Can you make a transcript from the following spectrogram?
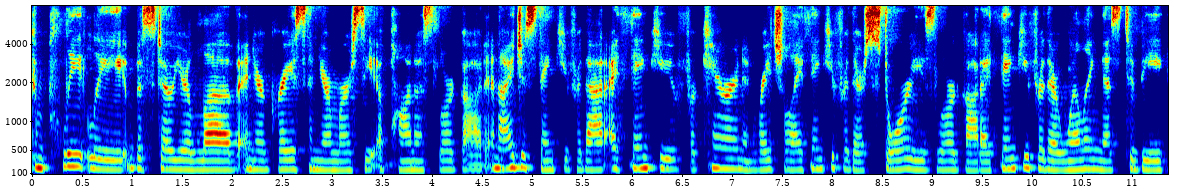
completely bestow your love and your grace and your mercy upon us, Lord God. And I just thank you for that. I thank you for Karen and Rachel. I thank you for their stories, Lord God. I thank you for their willingness to be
